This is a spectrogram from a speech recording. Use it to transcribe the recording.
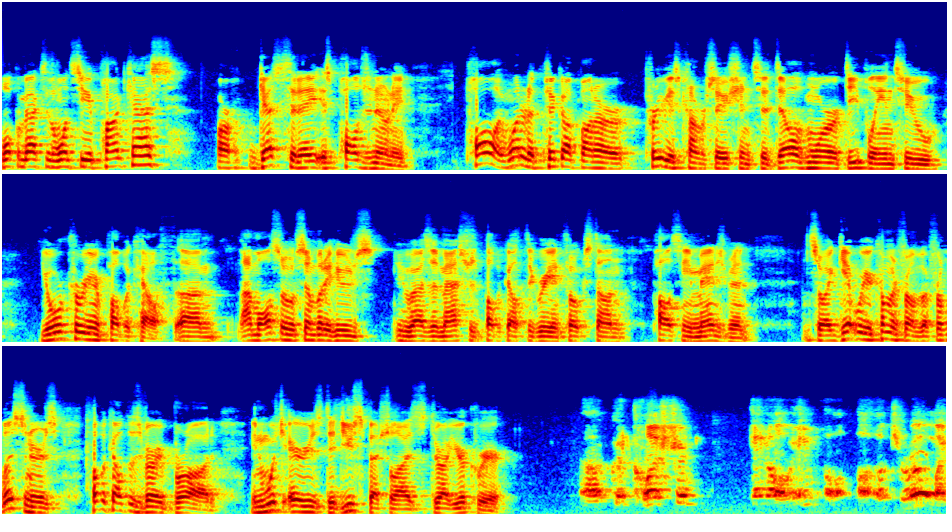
Welcome back to the 1CA podcast. Our guest today is Paul Giannone. Paul, I wanted to pick up on our previous conversation to delve more deeply into your career in public health. Um, I'm also somebody who's who has a master's in public health degree and focused on policy and management. So I get where you're coming from, but for listeners, public health is very broad. In which areas did you specialize throughout your career? Uh, good question. You know, uh, throughout my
